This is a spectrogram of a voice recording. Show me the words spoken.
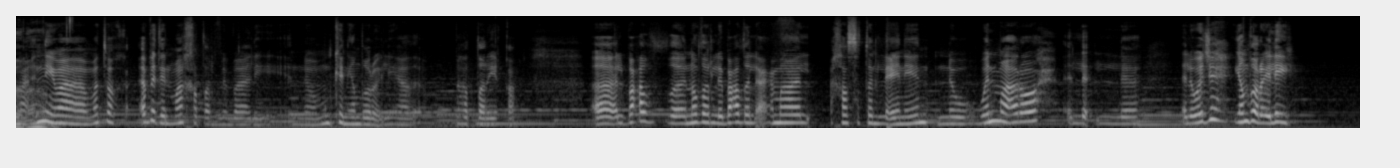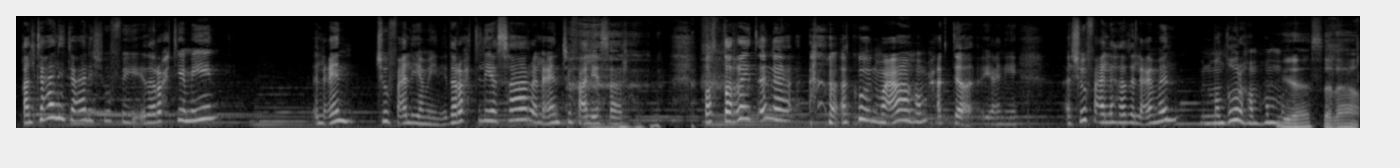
مع إني ما ما توقع أبدا ما خطر في بالي إنه ممكن ينظروا إليها بهالطريقة. آه، البعض نظر لبعض الأعمال خاصة العينين إنه وين ما أروح ال ال الوجه ينظر إلي. قال تعالي تعالي شوفي إذا رحت يمين العين تشوف على اليمين. إذا رحت اليسار العين تشوف على اليسار. فاضطريت أنا أكون معاهم حتى يعني أشوف على هذا العمل من منظورهم هم. يا سلام.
